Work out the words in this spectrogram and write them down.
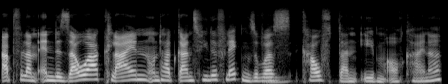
Apfel am Ende sauer, klein und hat ganz viele Flecken. Sowas mhm. kauft dann eben auch keiner.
